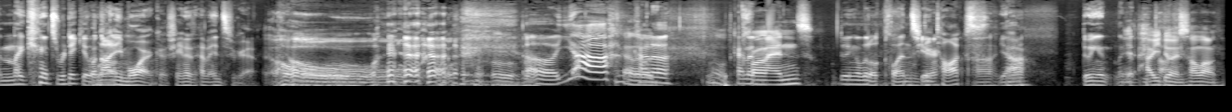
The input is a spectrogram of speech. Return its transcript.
And like it's ridiculous. Well, not anymore because Shane doesn't have Instagram. Oh, Uh, yeah, kind of little Kinda- cleanse. doing a little cleanse here. Detox? Uh, yeah. Doing it like a How you doing? How long?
